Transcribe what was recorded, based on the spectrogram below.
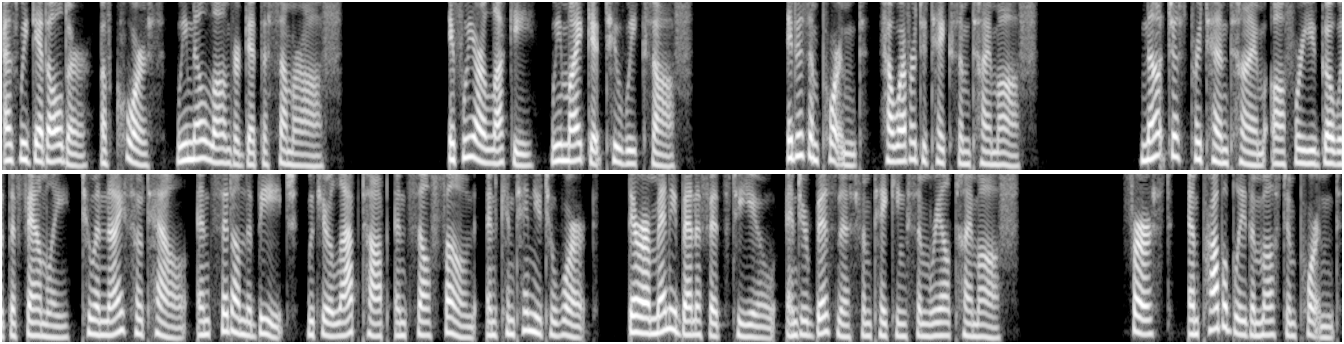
As we get older, of course, we no longer get the summer off. If we are lucky, we might get two weeks off. It is important, however, to take some time off. Not just pretend time off where you go with the family to a nice hotel and sit on the beach with your laptop and cell phone and continue to work. There are many benefits to you and your business from taking some real time off. First, and probably the most important,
